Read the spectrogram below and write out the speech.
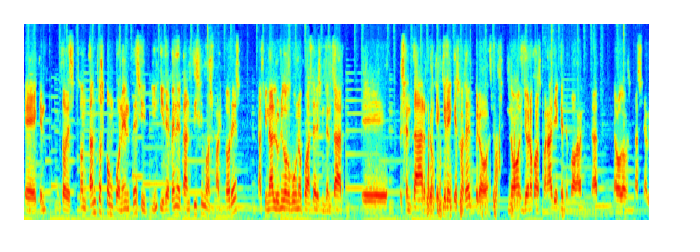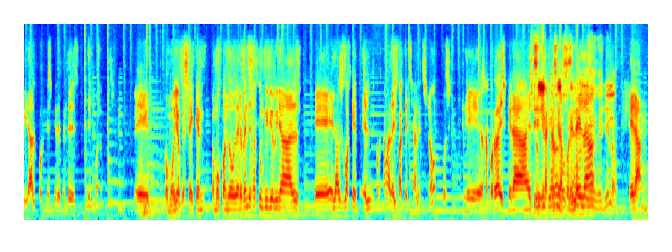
que, entonces, son tantos componentes y, y, depende de tantísimos factores que al final lo único que uno puede hacer es intentar eh, presentar lo que cree que es va a hacer, pero no, yo no conozco a nadie que te pueda garantizar que algo que sea viral, porque es que depende de, bueno, eh, como yo que sé, que, como cuando de repente se hace un vídeo viral eh, el Ice Bucket, el, ¿cómo se llama? El Ice Bucket Challenge, ¿no? Pues os acordáis que era esto que era claro, por el ELA, era mm.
